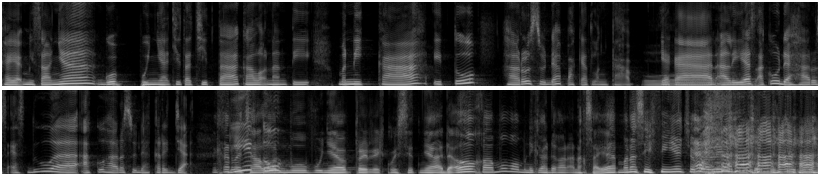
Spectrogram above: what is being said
Kayak misalnya gue punya cita-cita kalau nanti menikah itu harus sudah paket lengkap, ya kan? Alias aku udah harus S2, aku harus sudah kerja. Ini karena gitu. calonmu punya prerequisite-nya ada, oh kamu mau menikah dengan anak saya, mana CV-nya coba lihat. Gitu ya.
